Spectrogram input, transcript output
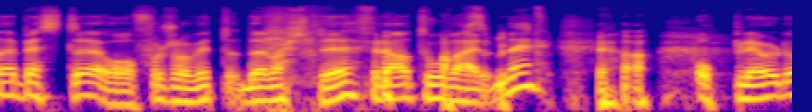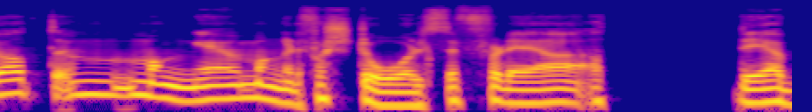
det beste, og for så vidt det verste, fra to verdener. ja. Opplever du at mange mangler forståelse for det at det å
